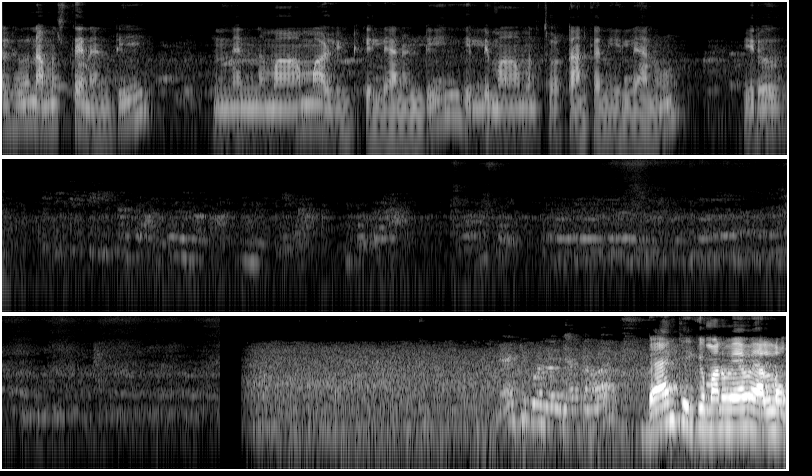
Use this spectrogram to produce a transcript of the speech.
హలో నమస్తేనండి. నిన్న మా అమ్మ వాళ్ళ ఇంటికి వెళ్ళానండి. వెళ్ళి మా అమ్మని చూడటానికని వెళ్ళాను. చేస్తావా? బ్యాంకుకి మనం ఏమి వెళ్ళం.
